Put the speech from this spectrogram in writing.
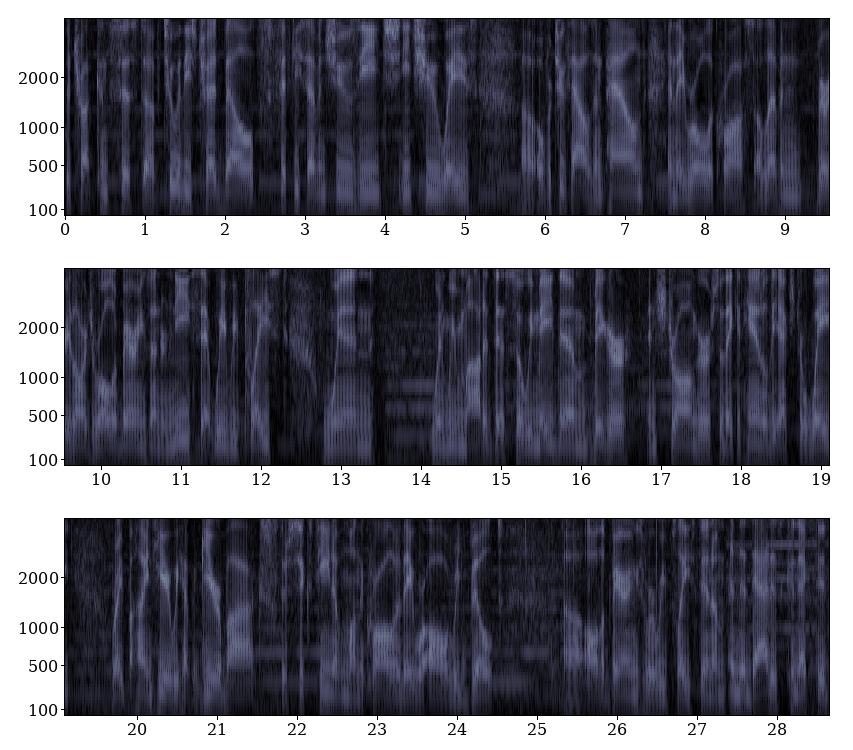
the truck consists of two of these tread belts, 57 shoes each. Each shoe weighs uh, over 2,000 pounds, and they roll across 11 very large roller bearings underneath that we replaced when, when we modded this. So we made them bigger and stronger so they could handle the extra weight. Right behind here, we have a gearbox. There's 16 of them on the crawler. They were all rebuilt. Uh, all the bearings were replaced in them. And then that is connected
